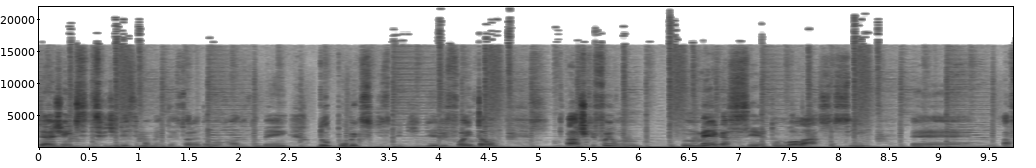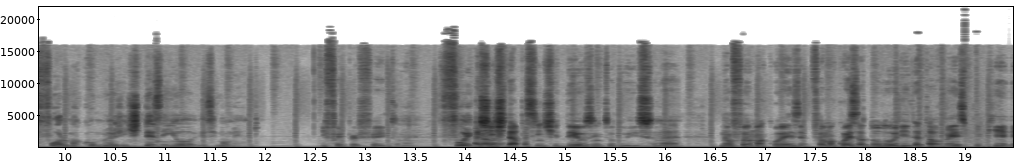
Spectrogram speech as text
até a gente se despedir desse momento da história da Rosa também, do público se despedir dele. Foi então, acho que foi um, um mega acerto, um golaço, assim, é, a forma como a gente desenhou esse momento. E foi perfeito, né? Foi, A cara. gente dá pra sentir Deus em tudo isso, né? Não foi uma coisa, foi uma coisa dolorida talvez, porque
